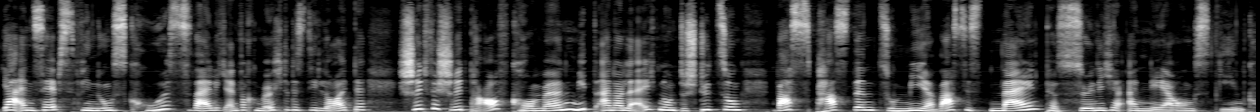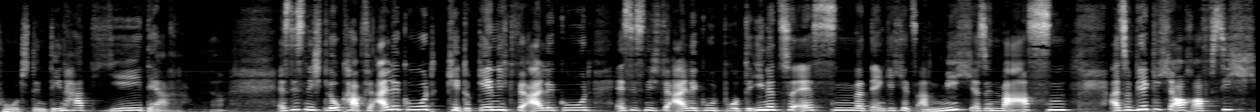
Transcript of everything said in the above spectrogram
ja, einen Selbstfindungskurs, weil ich einfach möchte, dass die Leute Schritt für Schritt draufkommen mit einer leichten Unterstützung, was passt denn zu mir? Was ist mein persönlicher Ernährungsgencode? Denn den hat jeder. Es ist nicht Low Carb für alle gut, Ketogen nicht für alle gut, es ist nicht für alle gut, Proteine zu essen, da denke ich jetzt an mich, also in Maßen. Also wirklich auch auf sich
